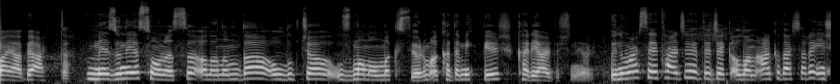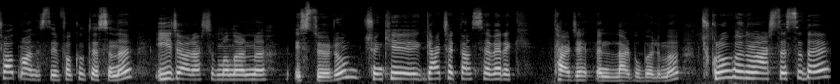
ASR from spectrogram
bayağı bir arttı. Mezuniyet sonrası alanımda oldukça uzman olmak istiyorum. Akademik bir kariyer düşünüyorum. Üniversiteyi tercih edecek olan arkadaşlara İnşaat Mühendisliği Fakültesini iyice araştırmalarını istiyorum. Çünkü gerçekten severek tercih etmeliler bu bölümü. Çukurova Üniversitesi de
